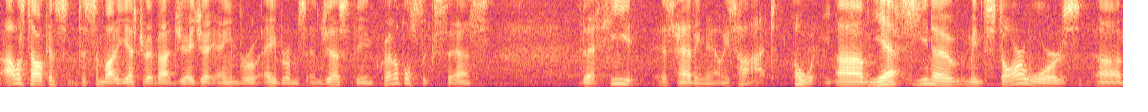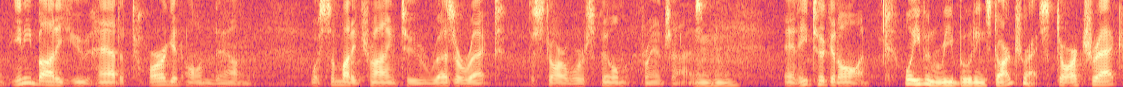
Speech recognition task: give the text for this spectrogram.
I was talking to somebody yesterday about J.J. Abrams and just the incredible success that he is having now. He's hot. oh, Um, yes. You know, I mean, Star Wars, uh, anybody who had a target on them was somebody trying to resurrect the Star Wars film franchise. Mm-hmm. And he took it on. well, even rebooting Star Trek. Star Trek,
